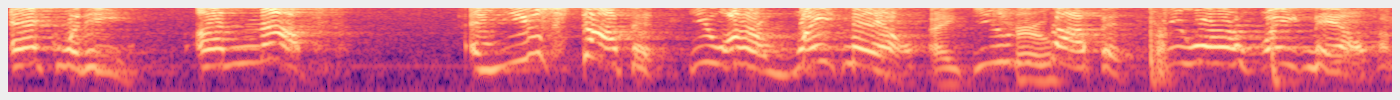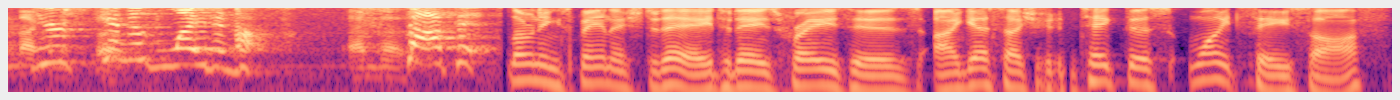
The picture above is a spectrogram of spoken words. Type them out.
equity. Enough. And you stop it. You are a white male. I- you true. stop it. You are a white male. Your skin stop. is light enough. Stop it. Learning Spanish today, today's phrase is I guess I should take this white face off.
